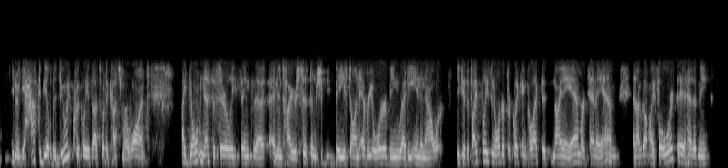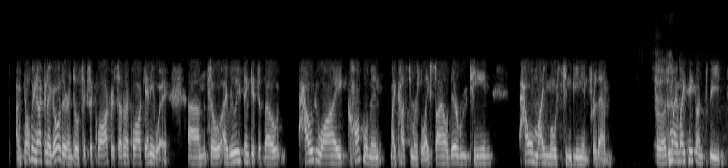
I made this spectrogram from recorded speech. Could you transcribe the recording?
you know you have to be able to do it quickly if that's what a customer wants I don't necessarily think that an entire system should be based on every order being ready in an hour. Because if I place an order for click and collect at 9 a.m. or 10 a.m. and I've got my full workday ahead of me, I'm probably not going to go there until 6 o'clock or 7 o'clock anyway. Um, so I really think it's about how do I complement my customer's lifestyle, their routine? How am I most convenient for them? So that's my, my take on speed.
